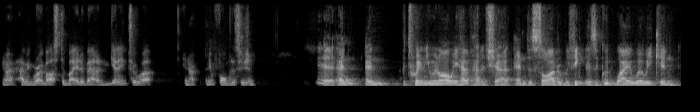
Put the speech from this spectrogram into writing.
you know, having robust debate about it and getting to a, you know, an informed decision. Yeah, and and between you and I, we have had a chat and decided we think there's a good way where we can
